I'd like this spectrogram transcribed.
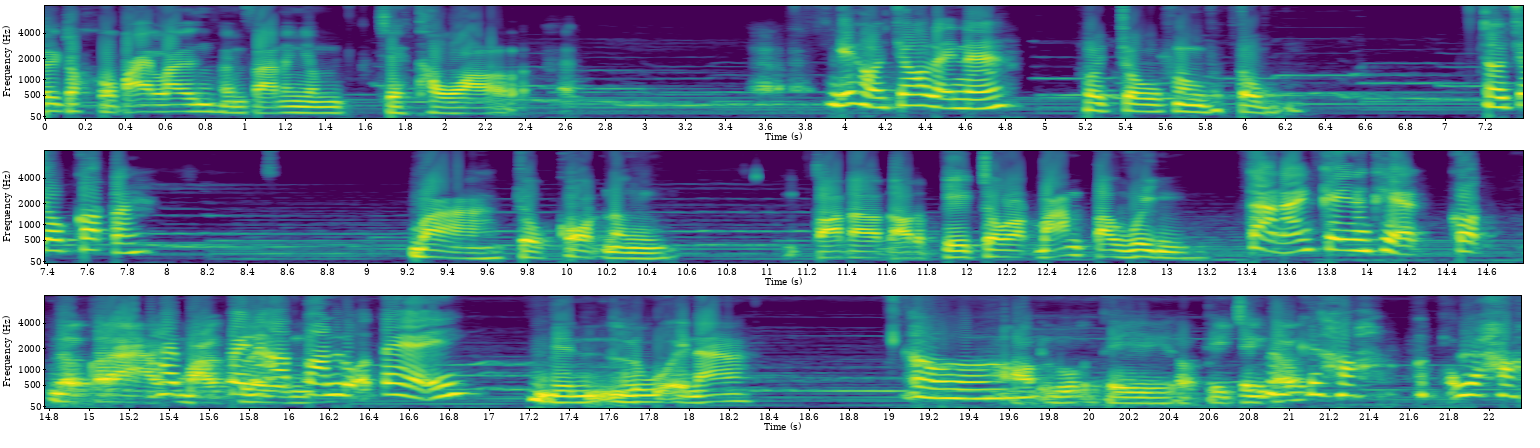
លចុះកវ៉ែលឡើងខ្ញុំសារហ្នឹងខ្ញុំចេះធវល់គេហៅចូលហើយណារោចូលក្នុងបន្ទប់ចូលចូលកត់ហ៎បាទចូលកត់នឹង តដល់ដល់ទៅពេលចូលអត់បានទៅវិញតែអាណាគេនឹងក្រែកកត់នៅក្រៅហើយបើកពេលភ្លើអងត់តាន់លក់ទេអីមានលក់អីណាអូអត់លក់ទេដល់ពេលអញ្ចឹងទៅគេហោះវាហោះ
